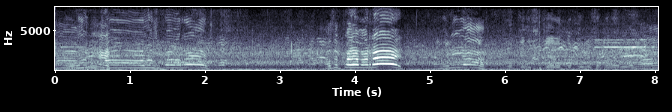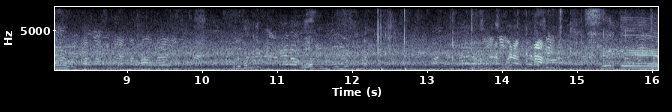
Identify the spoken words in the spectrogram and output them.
¡No, no se puede barrer! ¡No se puede barrer! ¡María! Yo que ni siquiera toqué me sacan arriba. ¿Se lo sale? ¡Cierten!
